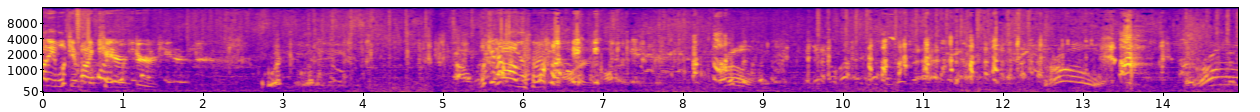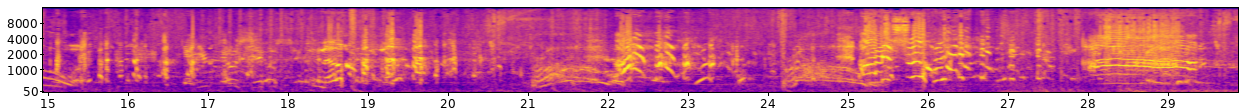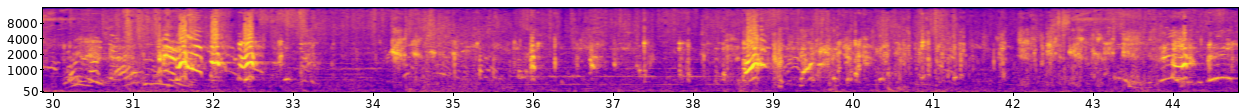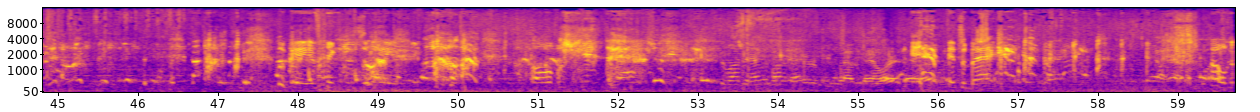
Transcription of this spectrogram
Somebody look at my character. Look at how I'm oh, running. Bro. Bro. Bro. Can you still shoot? No. Okay, let's take this oh shit. It's back. Oh no.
